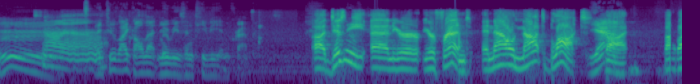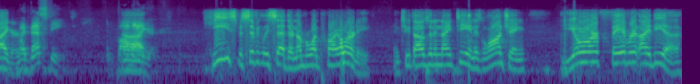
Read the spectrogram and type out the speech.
Mm. I Uh, do like all that movies and TV and crap. Uh, Disney and your your friend, and now not blocked Yeah. by Bob Iger. My bestie, Bob Uh, Iger. he specifically said their number one priority in 2019 is launching your favorite idea,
